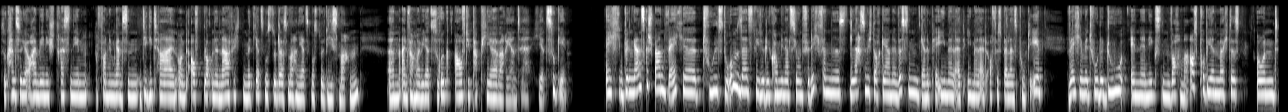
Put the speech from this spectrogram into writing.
so kannst du dir auch ein wenig Stress nehmen von dem ganzen digitalen und aufploppenden Nachrichten mit jetzt musst du das machen, jetzt musst du dies machen ähm, einfach mal wieder zurück auf die Papiervariante hier zu gehen. Ich bin ganz gespannt, welche Tools du umsetzt, wie du die Kombination für dich findest. Lass mich doch gerne wissen, gerne per E-Mail at email at officebalance.de, welche Methode du in der nächsten Woche mal ausprobieren möchtest. Und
